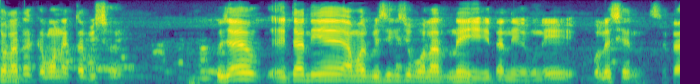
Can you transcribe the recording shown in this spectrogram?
চলাটা কেমন একটা বিষয়। তো যাই হোক এটা নিয়ে আমার বেশি কিছু বলার নেই। এটা নিয়ে উনি বলেছেন সেটা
